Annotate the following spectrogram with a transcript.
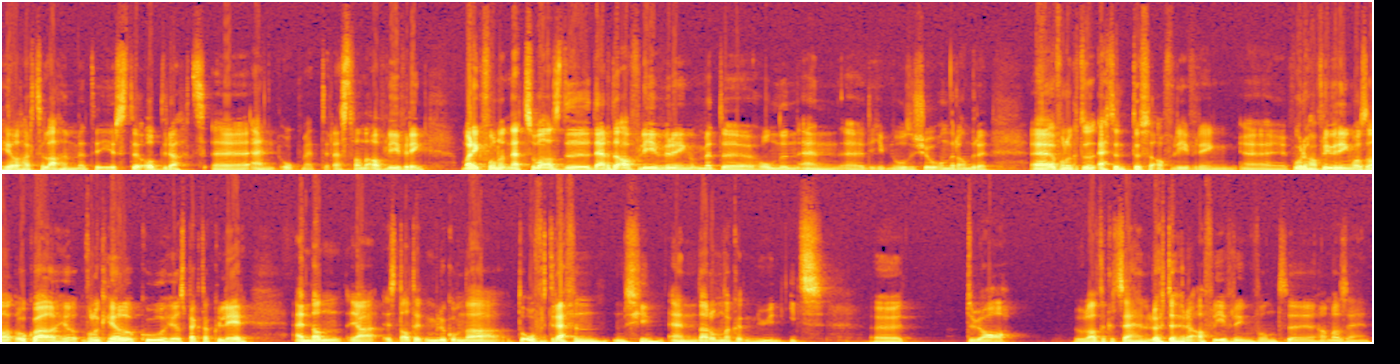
heel hard gelachen met de eerste opdracht. eh, en ook met de rest van de aflevering. Maar ik vond het net zoals de derde aflevering met de honden en eh, de hypnoseshow onder andere. vond ik het echt een tussenaflevering. Vorige aflevering was dan ook wel heel, vond ik heel cool, heel spectaculair. En dan ja, is het altijd moeilijk om dat te overtreffen, misschien. En daarom dat ik het nu een iets, te, ja, hoe laat ik het zeggen, luchtigere aflevering vond, eh gaat maar zijn.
